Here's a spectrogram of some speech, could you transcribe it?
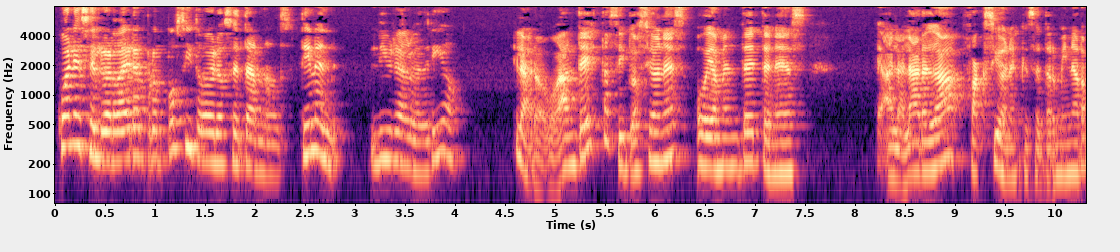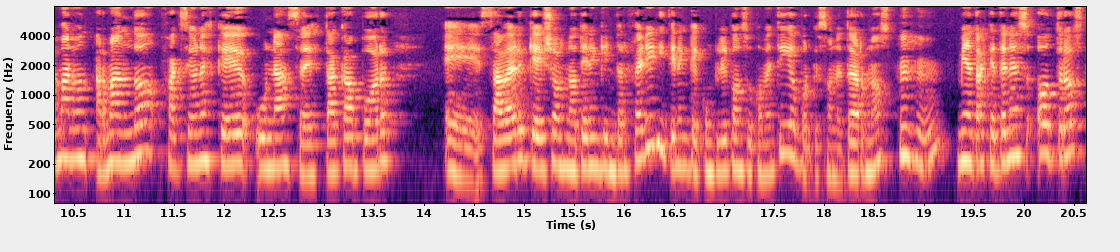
¿Cuál es el verdadero propósito de los Eternals? ¿Tienen libre albedrío. Claro, ante estas situaciones, obviamente tenés a la larga facciones que se terminan armando, facciones que una se destaca por eh, saber que ellos no tienen que interferir y tienen que cumplir con su cometido porque son eternos, mientras que tenés otros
